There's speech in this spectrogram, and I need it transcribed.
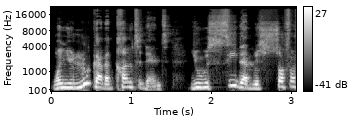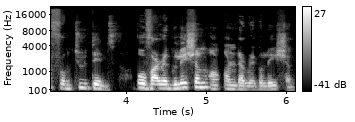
When you look at the continent, you will see that we suffer from two things over regulation or under regulation.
